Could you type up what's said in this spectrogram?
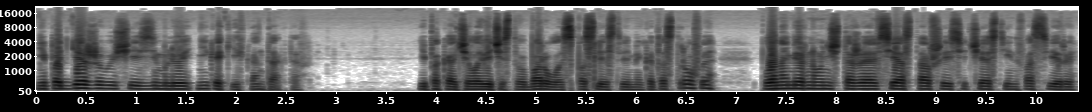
не поддерживающие с Землей никаких контактов. И пока человечество боролось с последствиями катастрофы, планомерно уничтожая все оставшиеся части инфосферы,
